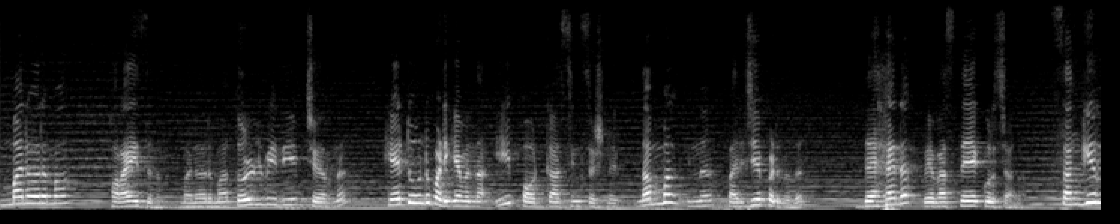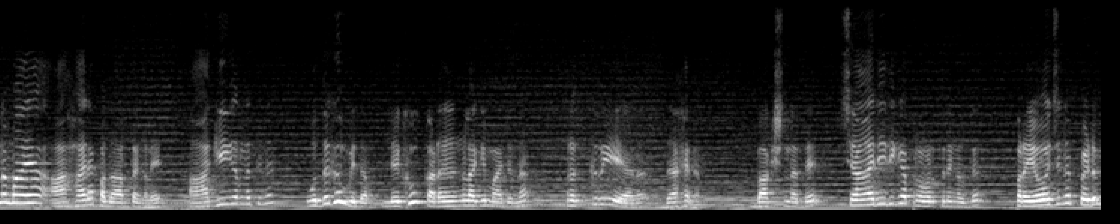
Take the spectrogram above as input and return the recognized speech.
മനോരമ ഹൊറൈസണും മനോരമ തൊഴിൽ വീതിയും ചേർന്ന് കേട്ടുകൊണ്ട് പഠിക്കാമെന്ന ഈ പോഡ്കാസ്റ്റിംഗ് സെഷനിൽ നമ്മൾ ഇന്ന് പരിചയപ്പെടുന്നത് ദഹന വ്യവസ്ഥയെക്കുറിച്ചാണ്. സങ്കീർണമായ ആഹാര പദാർത്ഥങ്ങളെ ആഗീകരണത്തിന് ഉതകും വിധം ലഘു ഘടകങ്ങളാക്കി മാറ്റുന്ന പ്രക്രിയയാണ് ദഹനം. ഭക്ഷണത്തെ ശാരീരിക പ്രവർത്തനങ്ങൾക്ക് പ്രയോജനപ്പെടും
